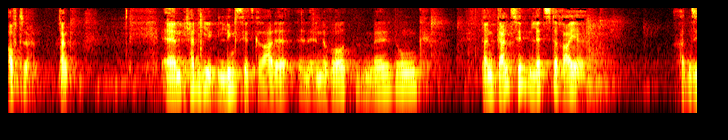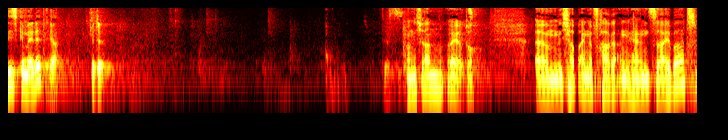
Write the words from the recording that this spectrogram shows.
aufzuhören. Danke. Ähm, ich hatte hier links jetzt gerade eine Wortmeldung. Dann ganz hinten letzte Reihe. Hatten Sie sich gemeldet? Ja, bitte. Das Noch nicht an? Ah, ja, doch. Ähm, ich habe eine Frage an Herrn Seibert.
